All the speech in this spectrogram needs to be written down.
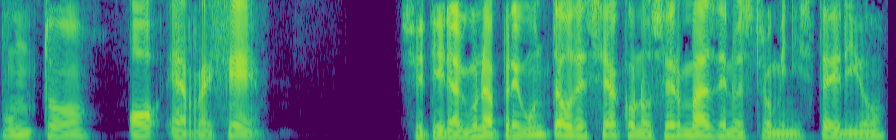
Si tiene alguna pregunta o desea conocer más de nuestro ministerio,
